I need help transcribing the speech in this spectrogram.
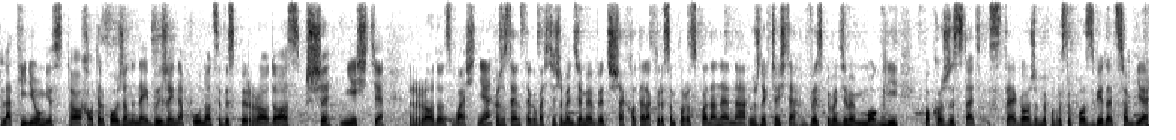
Platinum. Jest to hotel położony najwyżej na północy wyspy Rodos, przy mieście Rodos właśnie. Korzystając z tego właśnie, że będziemy w trzech hotelach, które są porozkładane na różnych częściach wyspy, będziemy mogli pokorzystać z tego, żeby po prostu pozwiedzać sobie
